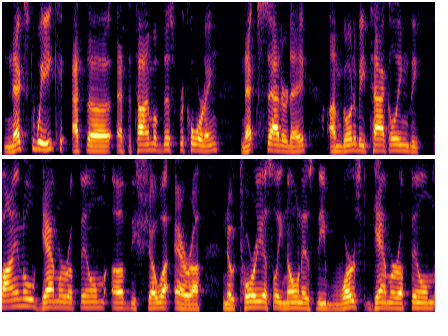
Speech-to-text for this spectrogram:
next week at the at the time of this recording, next Saturday, I'm going to be tackling the final Gamera film of the Showa era, notoriously known as the worst Gamera film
